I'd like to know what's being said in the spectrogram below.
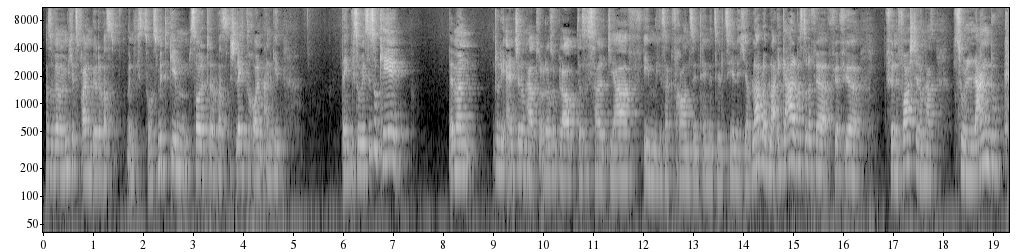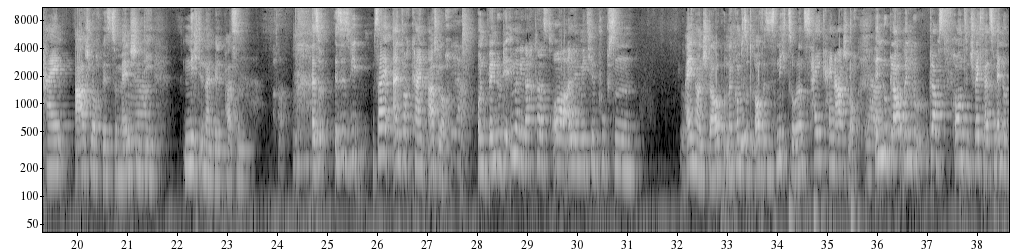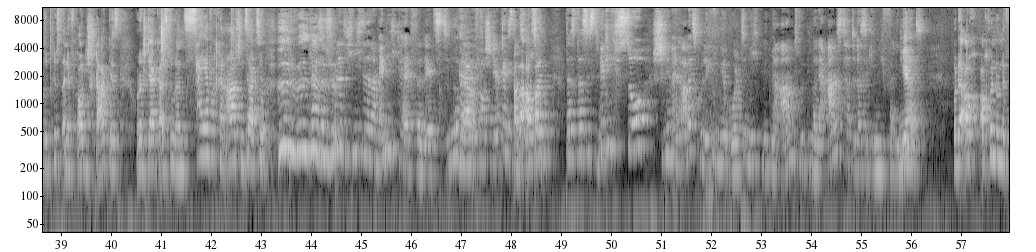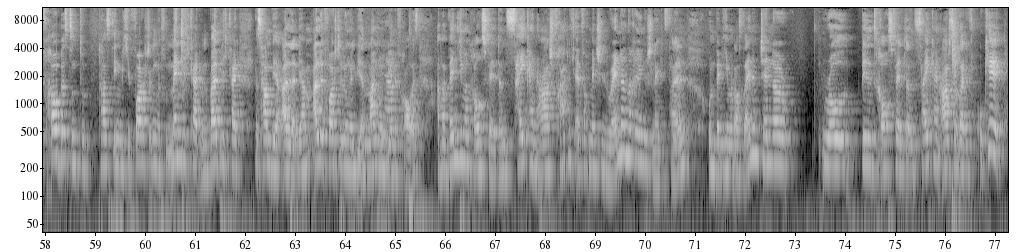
also wenn man mich jetzt fragen würde, was, wenn ich sowas mitgeben sollte, was Geschlechterrollen angeht, denke ich so, es ist okay, wenn man so die Einstellung hat oder so glaubt, dass es halt, ja, eben wie gesagt, Frauen sind tendenziell zierlicher, bla bla bla, egal was du dafür für, für, für eine Vorstellung hast, solange du kein Arschloch bist zu Menschen, ja. die nicht in dein Bild passen. Also es ist wie, sei einfach kein Arschloch. Ja. Und wenn du dir immer gedacht hast, oh, alle Mädchen pupsen Einhornstaub und dann kommst du drauf, es ist nicht so, dann sei kein Arschloch. Ja. Wenn, du glaub, wenn du glaubst, Frauen sind schwächer als Männer und du triffst eine Frau, die stark ist oder stärker als du, dann sei einfach kein Arsch und sag so, Ja, dann fühle dich nicht in deiner Männlichkeit verletzt, nur weil ja. eine Frau stärker ist. Aber auch als das, das ist wirklich so schlimm. Ein Arbeitskollege von mir wollte nicht mit mir Arm drücken, weil er Angst hatte, dass er gegen mich verliert. Ja. Oder auch, auch wenn du eine Frau bist und du hast irgendwelche Vorstellungen von Männlichkeit und Weiblichkeit, das haben wir alle. Wir haben alle Vorstellungen, wie ein Mann und ja. wie eine Frau ist. Aber wenn jemand rausfällt, dann sei kein Arsch. Frag nicht einfach Menschen random nach ihren Geschlechtsteilen. Und wenn jemand aus deinem Gender Role Bild rausfällt, dann sei kein Arsch, sondern sage, okay,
